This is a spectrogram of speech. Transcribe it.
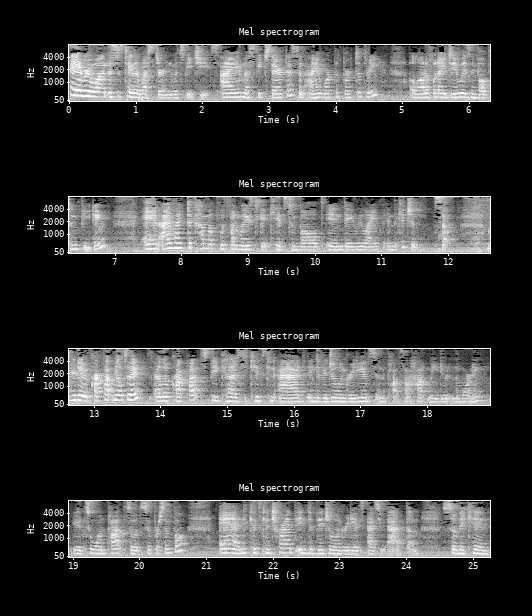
Hey everyone, this is Taylor Western with Speech Eats. I am a speech therapist and I work with birth to three. A lot of what I do is involved in feeding and I like to come up with fun ways to get kids involved in daily life in the kitchen. So we're doing a crock pot meal today. I love crock pots because the kids can add individual ingredients and the pot's not hot when you do it in the morning. It's one pot so it's super simple and kids can try the individual ingredients as you add them so they can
